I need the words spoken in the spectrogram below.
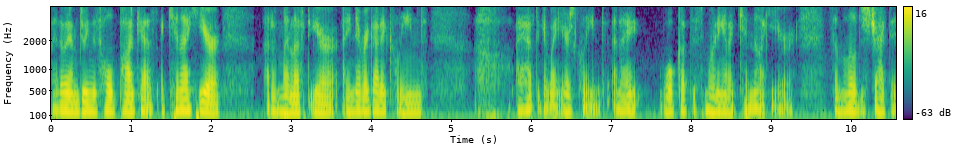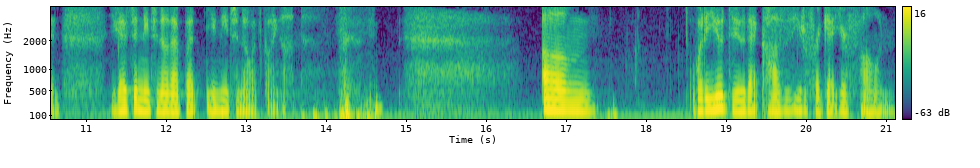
By the way, I'm doing this whole podcast. I cannot hear out of my left ear. I never got it cleaned. Ugh, I have to get my ears cleaned and I woke up this morning and I cannot hear. So I'm a little distracted. You guys didn't need to know that, but you need to know what's going on. um what do you do that causes you to forget your phone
